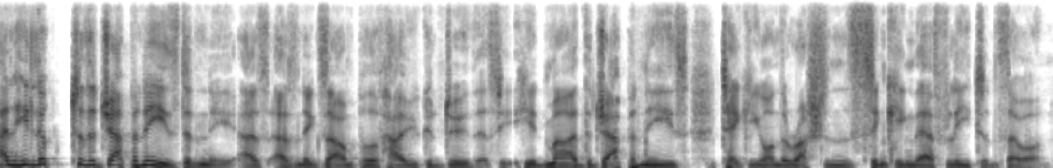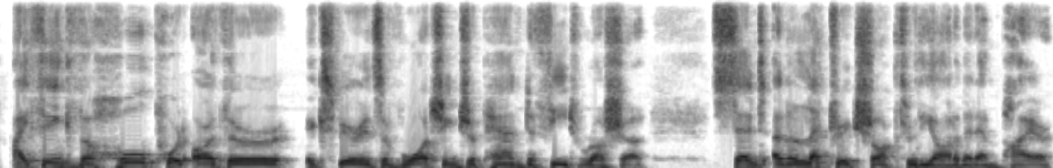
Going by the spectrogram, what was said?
And he looked to the Japanese, didn't he, as, as an example of how you could do this? He, he, admired the Japanese taking on the Russians, sinking their fleet, and so on. I think the whole Port Arthur experience of watching Japan defeat Russia sent an electric shock through the Ottoman Empire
